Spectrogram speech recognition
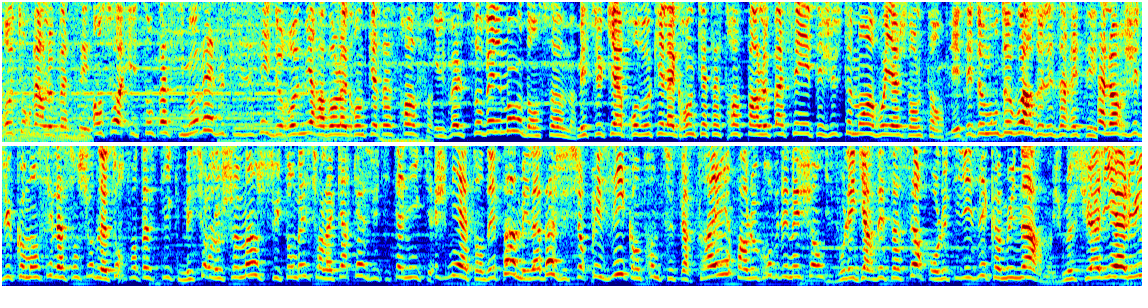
retour vers le passé. En soi, ils sont pas si mauvais vu qu'ils essayent de revenir avant la grande catastrophe. Ils veulent sauver le monde en somme. Mais ce qui a provoqué la grande catastrophe par le passé était justement un voyage dans le temps. Il était de mon devoir de les arrêter. Alors j'ai dû commencer l'ascension de la tour fantastique, mais sur le chemin, je suis tombé sur la carcasse du Titanic. Je m'y attendais pas, mais là-bas, j'ai surpris Zik en train de se faire trahir par le groupe des méchants. Il voulait garder sa sœur pour l'utiliser comme une arme. Je me suis allié à lui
